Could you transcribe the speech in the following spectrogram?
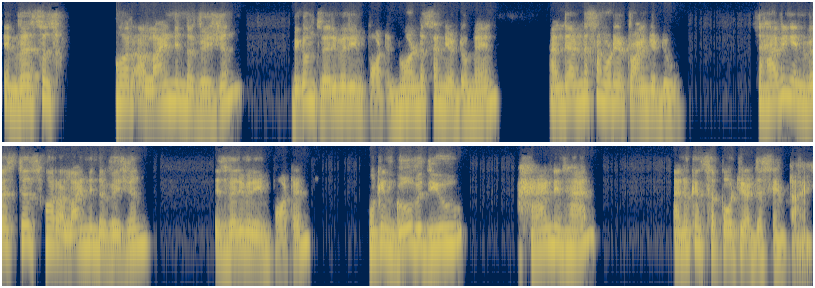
investors who are aligned in the vision becomes very, very important, who understand your domain and they understand what you're trying to do. So having investors who are aligned in the vision is very, very important who can go with you hand in hand and who can support you at the same time.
